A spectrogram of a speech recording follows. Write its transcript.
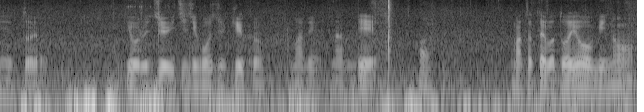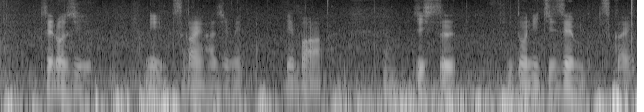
えっ、と夜11時59分までなんで、はい。まあ、例えば土曜日の0時に使い始めれば、実質土日全部使える。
